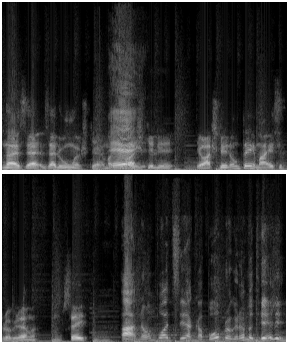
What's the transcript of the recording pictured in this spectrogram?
não, é 01, acho que é, mas é. eu acho que ele. Eu acho que ele não tem mais esse programa, não sei. Ah, não pode ser, acabou o programa dele.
